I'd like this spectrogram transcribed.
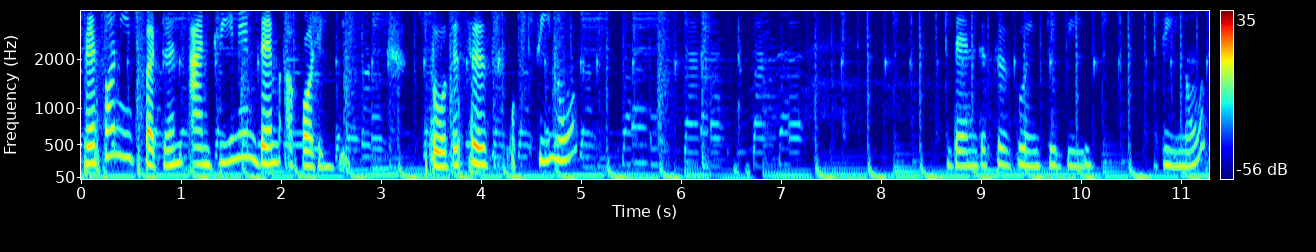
press on each button and rename them accordingly. So this is C note. Then this is going to be D note.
